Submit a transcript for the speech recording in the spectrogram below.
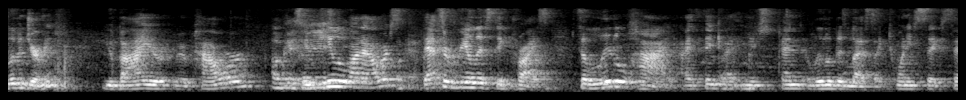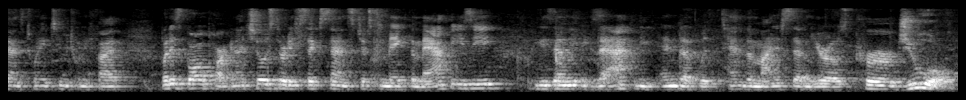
live in Germany, you buy your, your power Okay, so in you, kilowatt hours, Okay. that's a realistic price. It's a little high. I think I- you spend a little bit less, like 26 cents, 22, 25, but it's ballpark. And I chose 36 cents just to make the math easy, because then we exactly end up with 10 to the minus 7 euros per joule,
